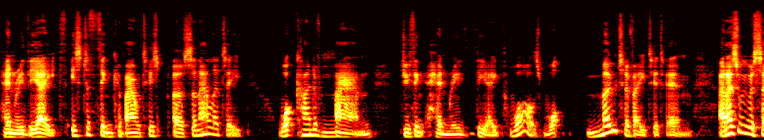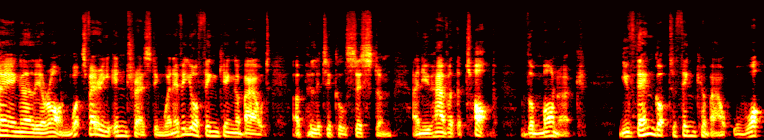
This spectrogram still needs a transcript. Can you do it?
Henry VIII is to think about his personality. What kind of man do you think Henry VIII was? What motivated him? And as we were saying earlier on, what's very interesting, whenever you're thinking about a political system and you have at the top the monarch, you've then got to think about what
